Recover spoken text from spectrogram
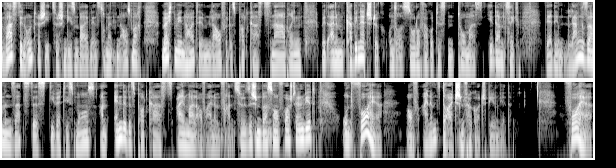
Was den Unterschied zwischen diesen beiden Instrumenten ausmacht, möchten wir Ihnen heute im Laufe des Podcasts nahebringen mit einem Kabinettstück unseres Solofagottisten Thomas Jedamzik, der den langsamen Satz des Divertissements am Ende des Podcasts einmal auf einem französischen Basson vorstellen wird und vorher auf einem deutschen Fagott spielen wird. Vorher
